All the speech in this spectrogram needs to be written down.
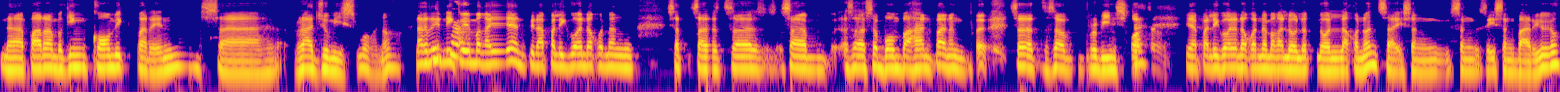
na para maging comic pa rin sa radyo mismo, no? Narinig ko yung mga yan. Pinapaliguan ako ng sa sa sa sa, sa, sa bombahan pa ng sa sa probinsya. Pinapaliguan ako ng mga lolo't lola ko noon sa isang isang sa isang baryo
